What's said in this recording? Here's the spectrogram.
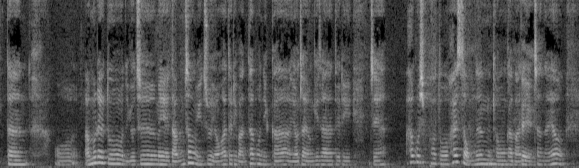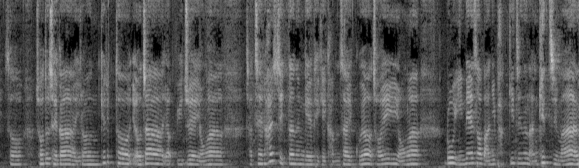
일단, 어, 아무래도 요즘에 남성 위주 영화들이 많다 보니까 여자 연기자들이 이제 하고 싶어도 할 수 없는 음, 경우가 많이 네. 있잖아요. 그래서 저도 제가 이런 캐릭터 여자 여- 위주의 영화 자체를 할 수 있다는 게 되게 감사했고요. 저희 영화 로 인해서 많이 바뀌지는 않겠지만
